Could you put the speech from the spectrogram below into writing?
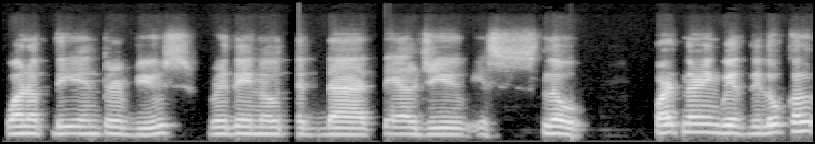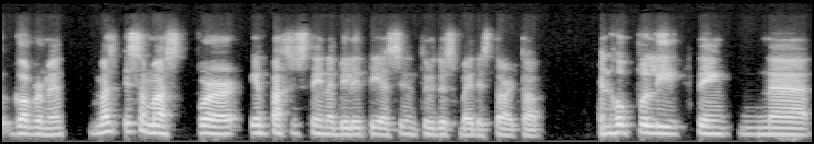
one of the interviews where they noted that the LGU is slow partnering with the local government must, is a must for impact sustainability as introduced by the startup. And hopefully think na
